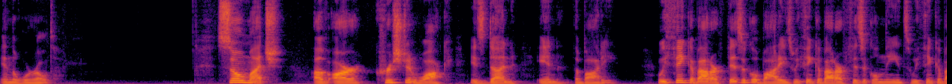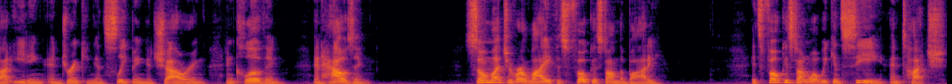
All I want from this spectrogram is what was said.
in the world. So much of our Christian walk is done in the body. We think about our physical bodies. We think about our physical needs. We think about eating and drinking and sleeping and showering and clothing and housing. So much of our life is focused on the body. It's focused on what we can see and touch.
